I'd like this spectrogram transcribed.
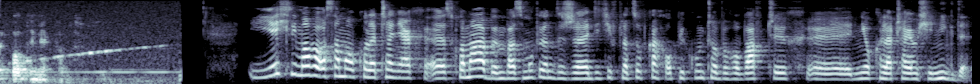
E, Po tym jak tam Jeśli mowa o samookaleczeniach, e, skłamałabym Was mówiąc, że dzieci w placówkach opiekuńczo-wychowawczych e, nie okaleczają się nigdy.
